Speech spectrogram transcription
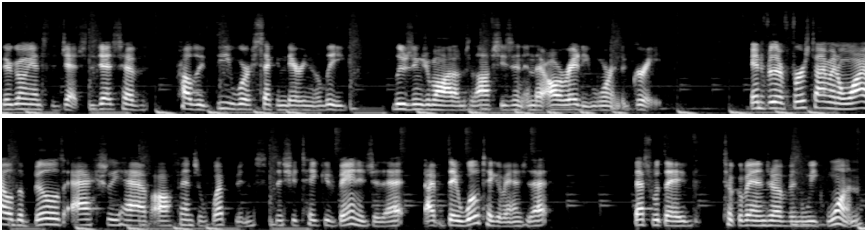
They're going into the Jets. The Jets have probably the worst secondary in the league, losing Jamal Adams in the offseason, and they already weren't great. And for the first time in a while, the Bills actually have offensive weapons. They should take advantage of that. I, they will take advantage of that. That's what they took advantage of in week one.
